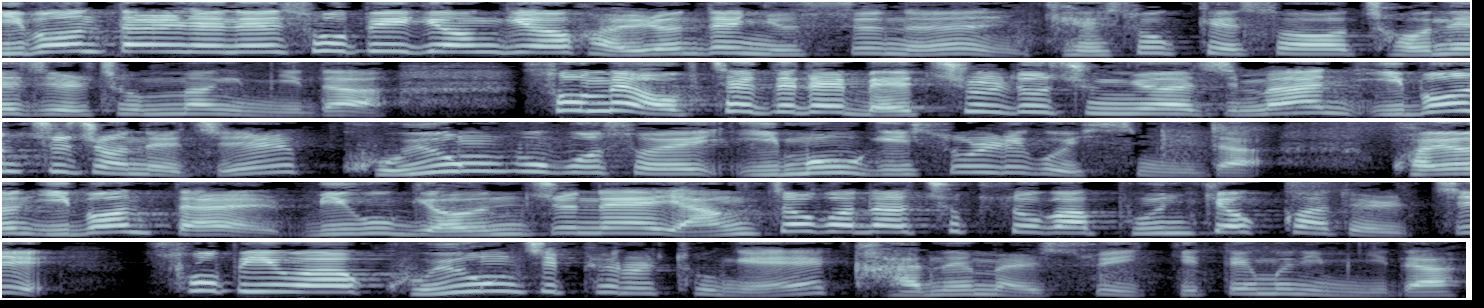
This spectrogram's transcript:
이번 달 내내 소비 경기와 관련된 뉴스는 계속해서 전해질 전망입니다. 소매 업체들의 매출도 중요하지만 이번 주 전해질 고용 보고서에 이목이 쏠리고 있습니다. 과연 이번 달 미국 연준의 양적 완화 축소가 본격화될지 소비와 고용 지표를 통해 가늠할 수 있기 때문입니다.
